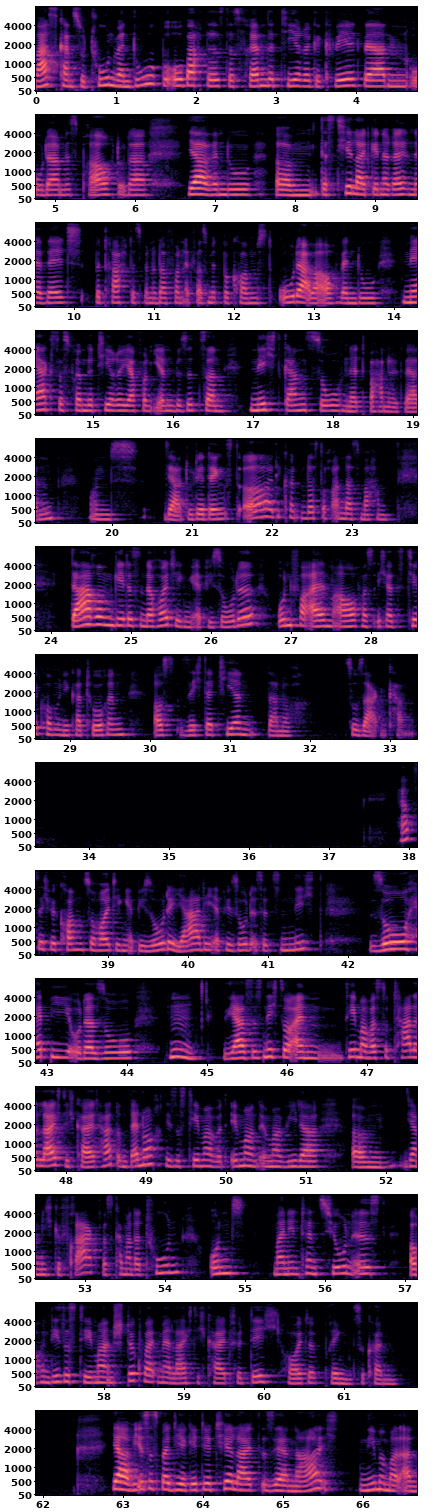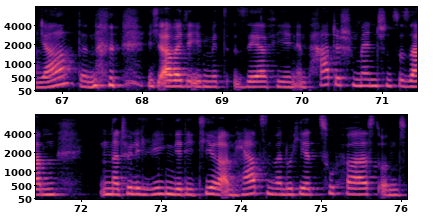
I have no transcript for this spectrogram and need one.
Was kannst du tun, wenn du beobachtest, dass fremde Tiere gequält werden oder missbraucht oder ja, wenn du ähm, das Tierleid generell in der Welt betrachtest, wenn du davon etwas mitbekommst oder aber auch wenn du merkst, dass fremde Tiere ja von ihren Besitzern nicht ganz so nett behandelt werden und ja, du dir denkst, oh, die könnten das doch anders machen. Darum geht es in der heutigen Episode und vor allem auch, was ich als Tierkommunikatorin aus Sicht der Tieren da noch zu sagen kann. Herzlich willkommen zur heutigen Episode. Ja, die Episode ist jetzt nicht so happy oder so, hm, ja, es ist nicht so ein Thema, was totale Leichtigkeit hat und dennoch, dieses Thema wird immer und immer wieder, ähm, ja, mich gefragt, was kann man da tun und meine Intention ist, auch in dieses Thema ein Stück weit mehr Leichtigkeit für dich heute bringen zu können. Ja, wie ist es bei dir? Geht dir Tierleid sehr nah? Ich nehme mal an, ja, denn ich arbeite eben mit sehr vielen empathischen Menschen zusammen. Natürlich liegen dir die Tiere am Herzen, wenn du hier zuhörst. Und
